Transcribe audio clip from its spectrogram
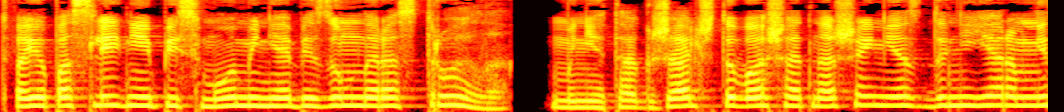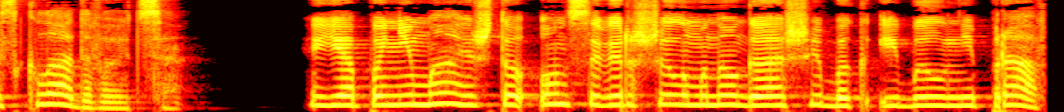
Твое последнее письмо меня безумно расстроило. Мне так жаль, что ваши отношения с Данияром не складываются. Я понимаю, что он совершил много ошибок и был неправ,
